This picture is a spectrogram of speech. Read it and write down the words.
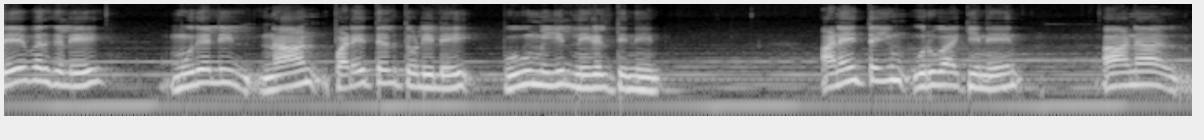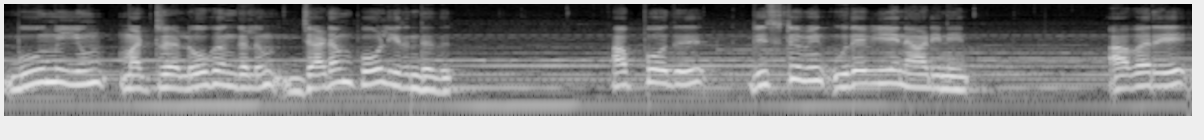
தேவர்களே முதலில் நான் படைத்தல் தொழிலை பூமியில் நிகழ்த்தினேன். அனைத்தையும் உருவாக்கினேன். ஆனால் பூமியும் மற்ற லோகங்களும் ஜடம் போல் இருந்தது. அப்போது விஷ்ணுவின் உதவியை நாடினேன். அவரே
